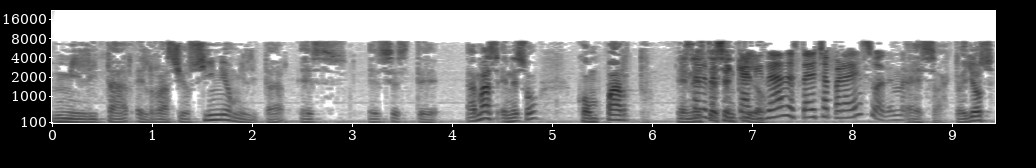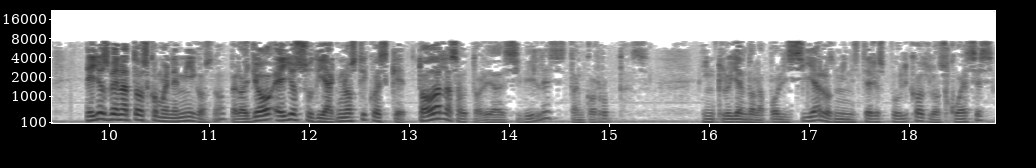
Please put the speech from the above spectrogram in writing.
militar, el raciocinio militar es, es este, además en eso comparto en este sentido. está hecha para eso, además. Exacto. Ellos ellos ven a todos como enemigos, ¿no? Pero yo ellos su diagnóstico es que todas las autoridades civiles están corruptas, incluyendo la policía, los ministerios públicos, los jueces,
